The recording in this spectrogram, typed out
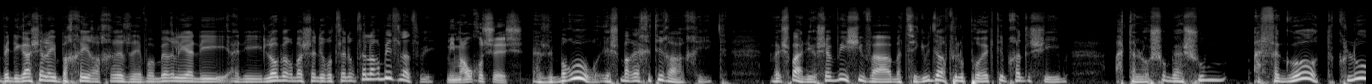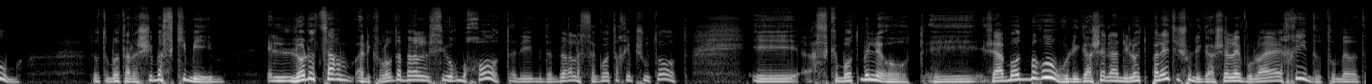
וניגש אליי בכיר אחרי זה ואומר לי, אני, אני לא אומר מה שאני רוצה, אני רוצה להרביץ לעצמי. ממה הוא חושש? אז זה ברור, יש מערכת היררכית. ושמע, אני יושב בישיבה, מציגים את זה אפילו פרויקטים חדשים, אתה לא שומע שום השגות, כלום. זאת אומרת, אנשים מסכימים, לא נוצר, אני כבר לא מדבר על סיור מוחות, אני מדבר על השגות הכי פשוטות. אה, הסכמות מלאות, אה, זה היה מאוד ברור, הוא ניגש אליי, אני לא התפלאתי שהוא ניגש אליי, והוא לא היה היחיד, זאת אומרת,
